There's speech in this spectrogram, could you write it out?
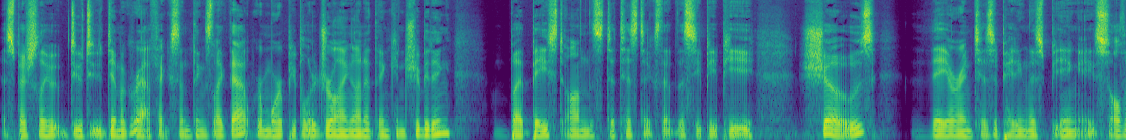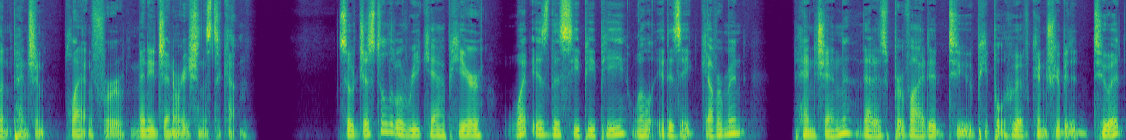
especially due to demographics and things like that, where more people are drawing on it than contributing. But based on the statistics that the CPP shows, they are anticipating this being a solvent pension plan for many generations to come. So, just a little recap here. What is the CPP? Well, it is a government pension that is provided to people who have contributed to it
